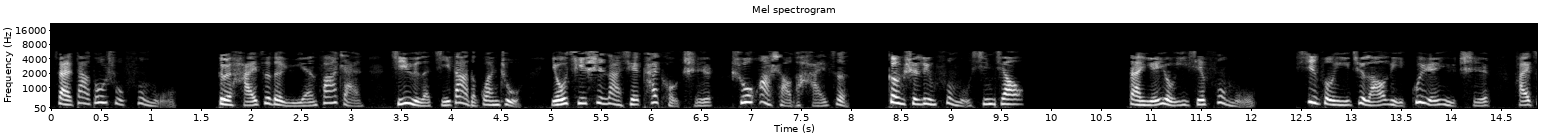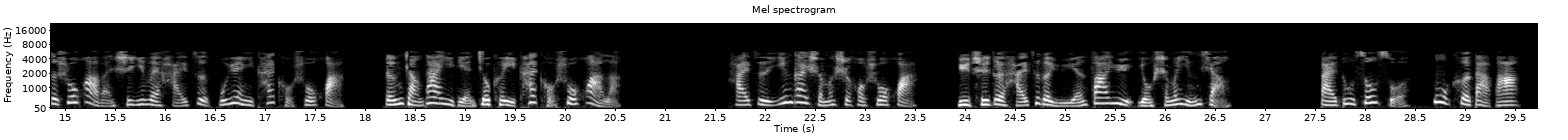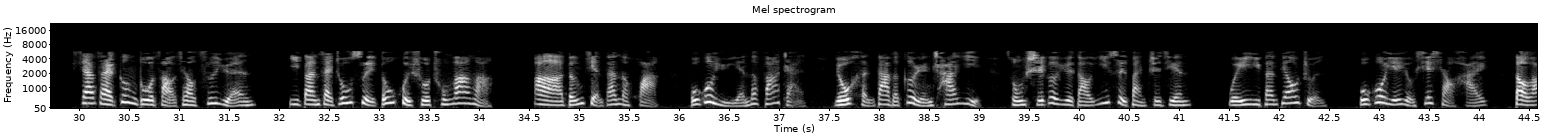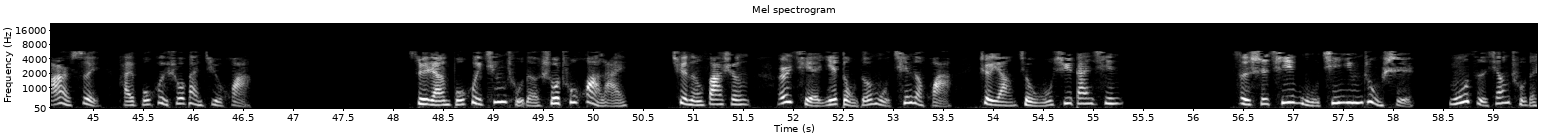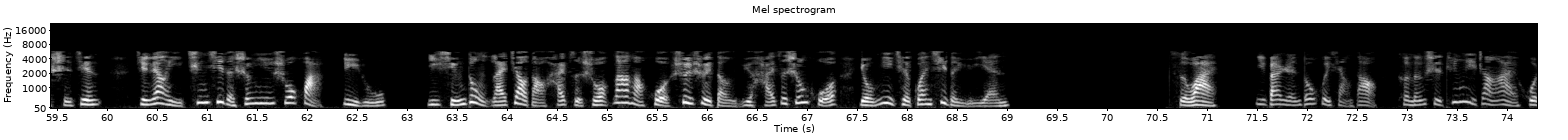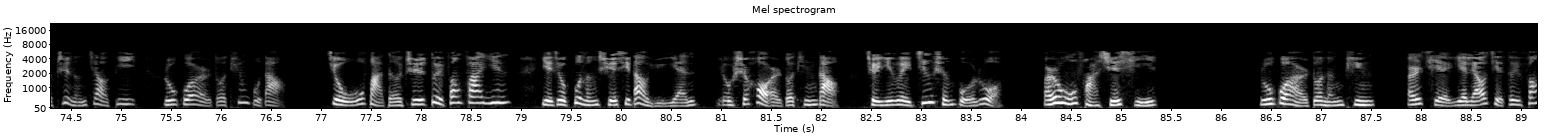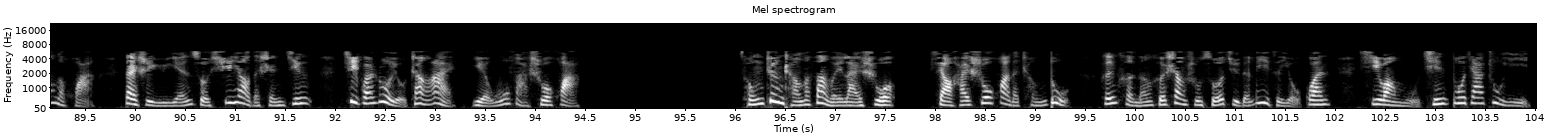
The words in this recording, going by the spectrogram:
在大多数父母对孩子的语言发展给予了极大的关注，尤其是那些开口迟、说话少的孩子，更是令父母心焦。但也有一些父母信奉一句老理：“贵人语迟，孩子说话晚，是因为孩子不愿意开口说话，等长大一点就可以开口说话了。”孩子应该什么时候说话？语迟对孩子的语言发育有什么影响？百度搜索慕课大巴，下载更多早教资源。一般在周岁都会说出妈妈啊等简单的话。不过语言的发展有很大的个人差异，从十个月到一岁半之间为一般标准。不过也有些小孩到了二岁还不会说半句话，虽然不会清楚的说出话来，却能发声，而且也懂得母亲的话，这样就无需担心。此时期母亲应重视母子相处的时间，尽量以清晰的声音说话，例如。以行动来教导孩子说“妈妈”或“睡睡”等与孩子生活有密切关系的语言。此外，一般人都会想到可能是听力障碍或智能较低。如果耳朵听不到，就无法得知对方发音，也就不能学习到语言。有时候耳朵听到，却因为精神薄弱而无法学习。如果耳朵能听，而且也了解对方的话，但是语言所需要的神经器官若有障碍，也无法说话。从正常的范围来说，小孩说话的程度很可能和上述所举的例子有关，希望母亲多加注意。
